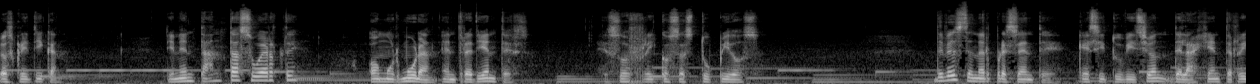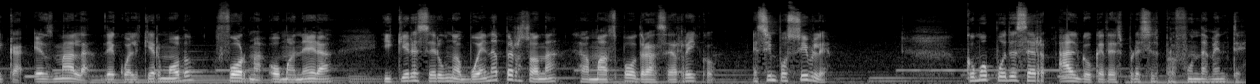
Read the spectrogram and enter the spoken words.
Los critican. ¿Tienen tanta suerte? O murmuran entre dientes. Esos ricos estúpidos. Debes tener presente que si tu visión de la gente rica es mala de cualquier modo, forma o manera, y quieres ser una buena persona, jamás podrás ser rico. Es imposible. ¿Cómo puede ser algo que desprecies profundamente?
